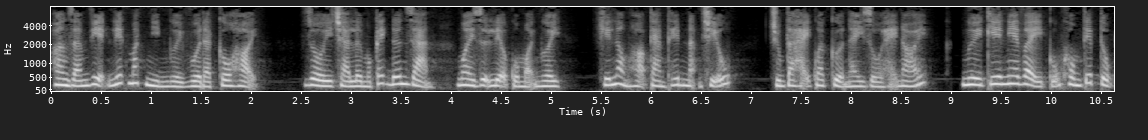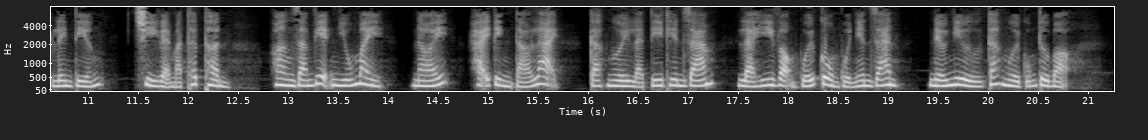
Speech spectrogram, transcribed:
Hoàng giám viện liếc mắt nhìn người vừa đặt câu hỏi, rồi trả lời một cách đơn giản, ngoài dự liệu của mọi người, khiến lòng họ càng thêm nặng trĩu. Chúng ta hãy qua cửa này rồi hãy nói. Người kia nghe vậy cũng không tiếp tục lên tiếng, chỉ vẻ mặt thất thần. Hoàng giám viện nhíu mày, nói: hãy tỉnh táo lại, các ngươi là Ti Thiên giám, là hy vọng cuối cùng của nhân gian. Nếu như các ngươi cũng từ bỏ,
